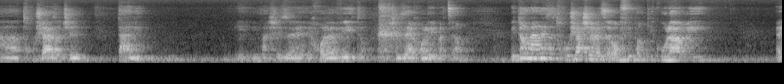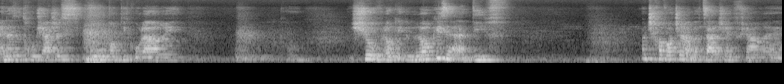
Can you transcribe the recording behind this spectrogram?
התחושה הזאת של טלי, עם מה שזה יכול להביא איתו, שזה יכול להיווצר. פתאום אין איזו תחושה של איזה אופי פרטיקולרי, אין איזו תחושה של סיפור פרטיקולרי. שוב, לא, לא כי זה עדיף, עוד שכבות של הבצל שאפשר, אה,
